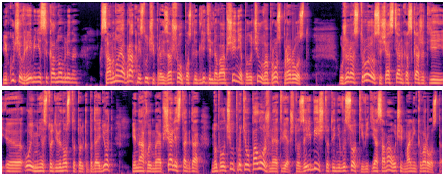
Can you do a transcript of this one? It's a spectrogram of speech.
и куча времени сэкономлена. Со мной обратный случай произошел. После длительного общения получил вопрос про рост. Уже расстроился, сейчас Тянка скажет ей, э, ой, мне 190 только подойдет, и нахуй мы общались тогда, но получил противоположный ответ, что заебись, что ты невысокий, ведь я сама очень маленького роста.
